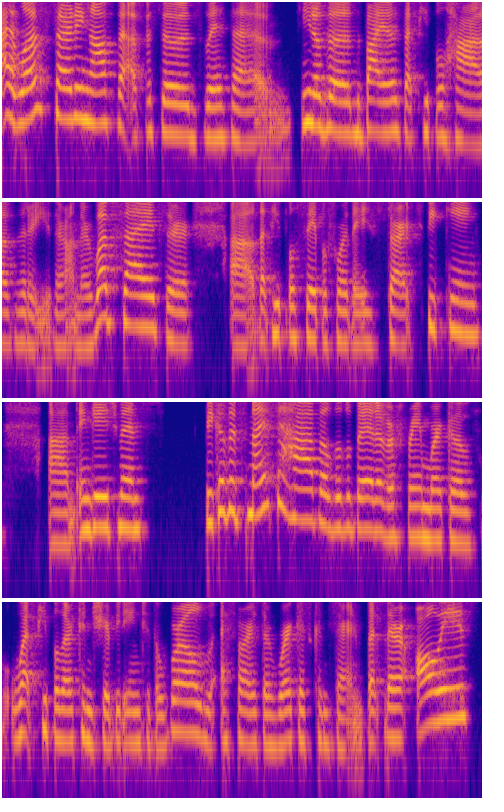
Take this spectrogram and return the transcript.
I love starting off the episodes with, um, you know, the the bios that people have that are either on their websites or uh, that people say before they start speaking um, engagements, because it's nice to have a little bit of a framework of what people are contributing to the world as far as their work is concerned. But there are always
